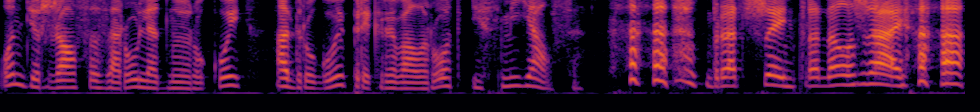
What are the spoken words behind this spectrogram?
Он держался за руль одной рукой, а другой прикрывал рот и смеялся. «Ха-ха, брат Шень, продолжай! Ха-ха!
